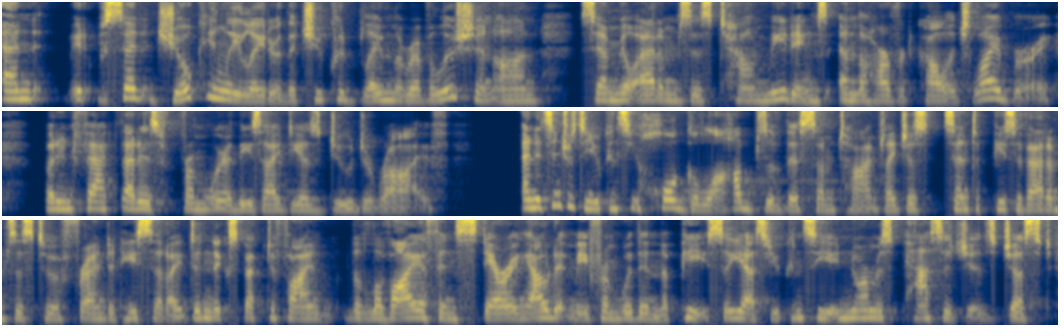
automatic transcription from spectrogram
And it was said jokingly later that you could blame the revolution on Samuel Adams's town meetings and the Harvard College Library. But in fact, that is from where these ideas do derive. And it's interesting, you can see whole globs of this sometimes. I just sent a piece of Adams's to a friend and he said, I didn't expect to find the Leviathan staring out at me from within the piece. So yes, you can see enormous passages just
